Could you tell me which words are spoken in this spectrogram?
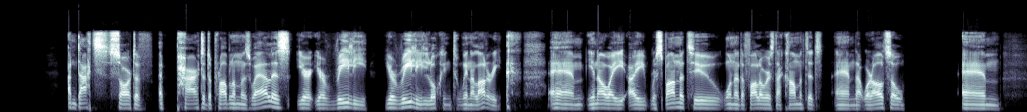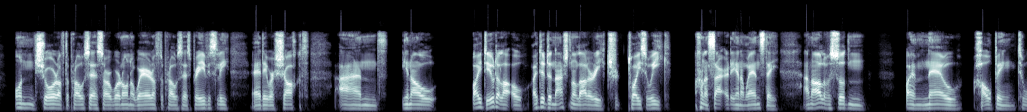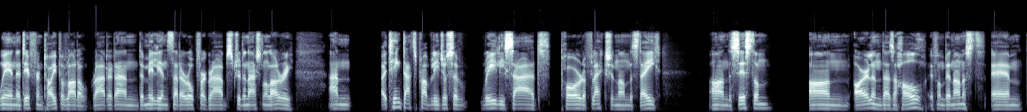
and that's sort of a part of the problem as well is you're, you're really, you're really looking to win a lottery. um, you know, I, I responded to one of the followers that commented, um, that were also, um, unsure of the process or were unaware of the process previously. Uh, they were shocked. And, you know, I do the lotto. I do the national lottery tr- twice a week on a Saturday and a Wednesday. And all of a sudden, I'm now hoping to win a different type of lotto rather than the millions that are up for grabs through the national lottery. And I think that's probably just a really sad, poor reflection on the state, on the system, on Ireland as a whole, if I'm being honest. Um,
